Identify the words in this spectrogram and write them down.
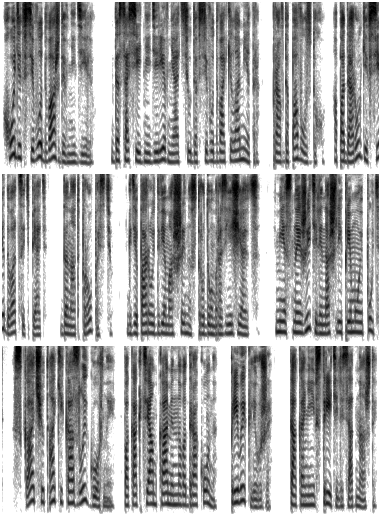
ходит всего дважды в неделю. До соседней деревни отсюда всего два километра, правда, по воздуху, а по дороге все 25, да над пропастью, где порой две машины с трудом разъезжаются. Местные жители нашли прямой путь, скачут аки-козлы горные по когтям каменного дракона, привыкли уже. Так они и встретились однажды.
